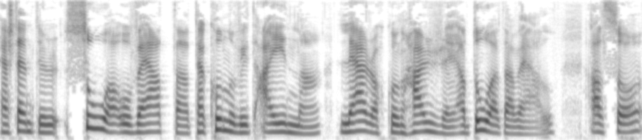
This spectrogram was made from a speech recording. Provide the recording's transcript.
Her stendur soa og veta, ta kunnu vit eina, læra okkon herre a doa da vel. Altså,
